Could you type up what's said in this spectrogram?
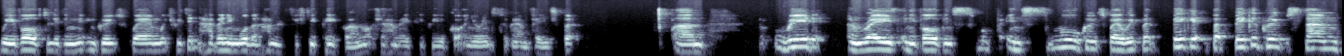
we evolved to live in, in groups where in which we didn't have any more than 150 people. I'm not sure how many people you've got on your Instagram feeds, but um, reared and raised and evolved in, in small groups where we, but bigger, but bigger groups than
